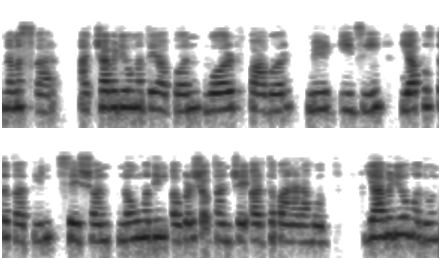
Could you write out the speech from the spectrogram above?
नमस्कार. आजच्या व्हिडिओमध्ये आपण वर्ड पॉवर मेड इझी या पुस्तकातील सेशन नऊ मधील अवघड शब्दांचे अर्थ पाहणार आहोत. या व्हिडिओमधून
